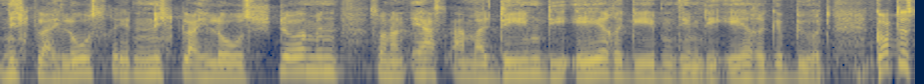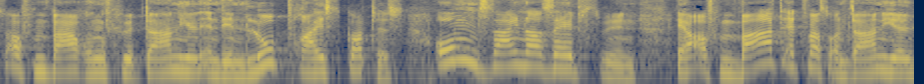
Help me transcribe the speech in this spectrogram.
Nicht gleich losreden, nicht gleich losstürmen, sondern erst einmal dem die Ehre geben, dem die Ehre gebührt. Gottes Offenbarung führt Daniel in den Lobpreis Gottes, um seiner selbst willen. Er offenbart etwas und Daniel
